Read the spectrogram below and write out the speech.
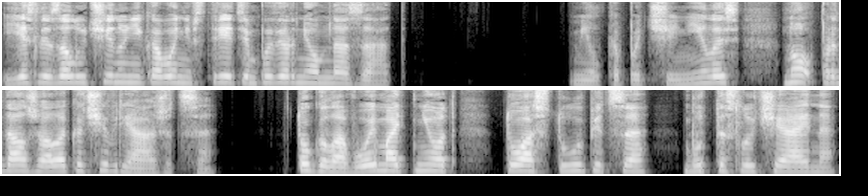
«Если за лучину никого не встретим, повернем назад». Милка подчинилась, но продолжала кочевряжиться. То головой мотнет, то оступится, будто случайно.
